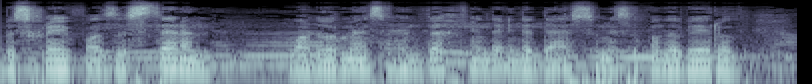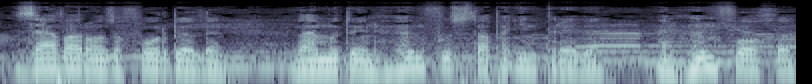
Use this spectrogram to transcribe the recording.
beschreef als de sterren, waardoor mensen hun weg vinden in de duisternissen van de wereld. Zij waren onze voorbeelden. Wij moeten in hun voetstappen intreden en hun volgen.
